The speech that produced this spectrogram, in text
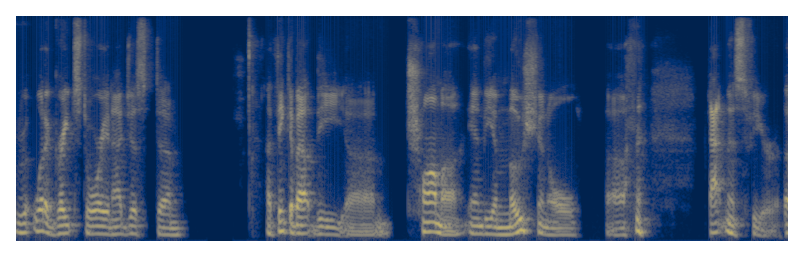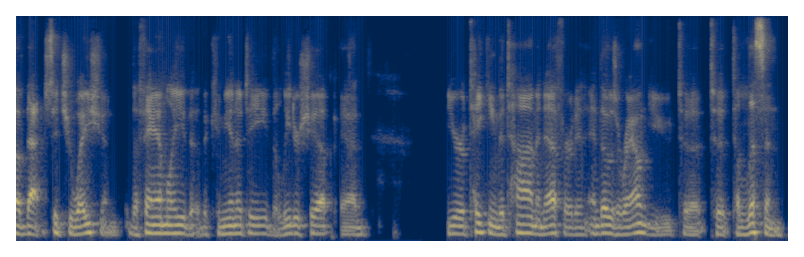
what a great story. And I just um, I think about the um, trauma and the emotional uh, atmosphere of that situation the family the, the community the leadership and you're taking the time and effort and, and those around you to, to, to listen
